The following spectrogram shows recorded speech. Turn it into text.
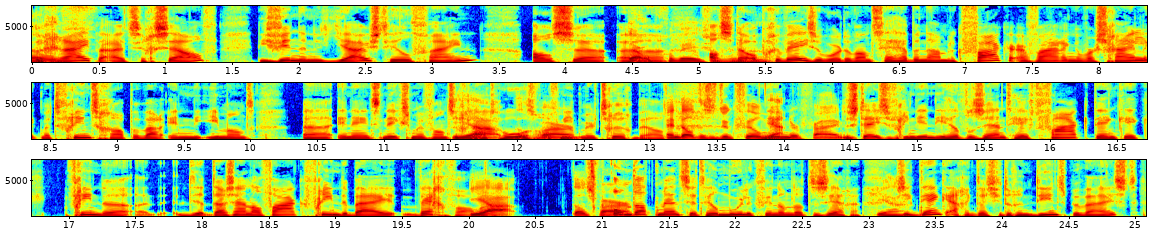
begrijpen uit zichzelf, die vinden het juist heel fijn als ze, eh, Daarop gewezen als ze daarop worden. gewezen worden. Want ze hebben namelijk vaker ervaringen waarschijnlijk met vriendschappen waarin iemand eh, ineens niks meer van zich Ja, laat horen of niet meer terugbelt. en dat is natuurlijk veel Ja. minder fijn. Dus deze vriendin die heel veel zendt, heeft vaak, denk ik, vrienden. eh, Daar zijn al vaak vrienden bij weggevallen. ja, dat is waar. Omdat mensen het heel moeilijk vinden om dat te zeggen. Ja. Dus ik denk eigenlijk dat je er een dienst bewijst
